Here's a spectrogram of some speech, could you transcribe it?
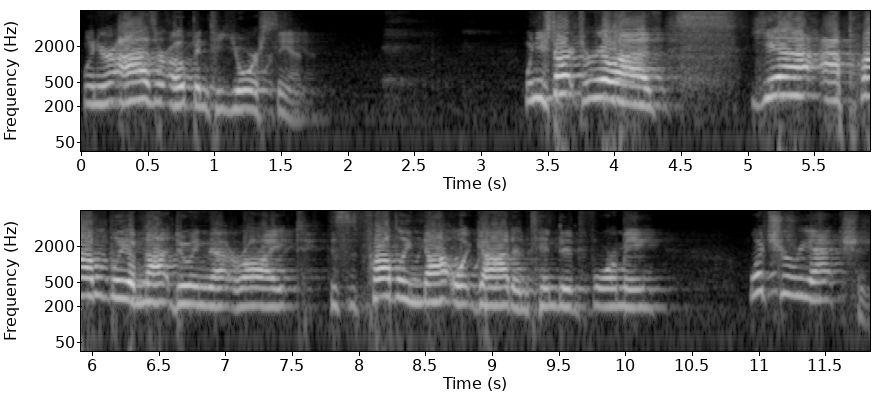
when your eyes are open to your sin? When you start to realize, yeah, I probably am not doing that right. This is probably not what God intended for me. What's your reaction?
